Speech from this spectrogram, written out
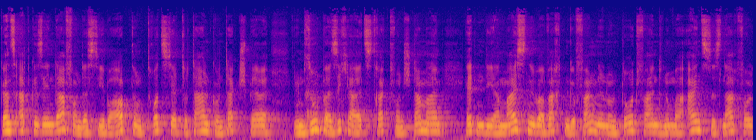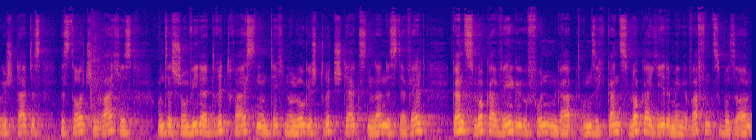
Ganz abgesehen davon, dass die Behauptung, trotz der totalen Kontaktsperre im Supersicherheitstrakt von Stammheim hätten die am meisten überwachten Gefangenen und Todfeinde Nummer eins des Nachfolgestaates des Deutschen Reiches und des schon wieder drittreichsten und technologisch drittstärksten Landes der Welt ganz locker Wege gefunden gehabt, um sich ganz locker jede Menge Waffen zu besorgen,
